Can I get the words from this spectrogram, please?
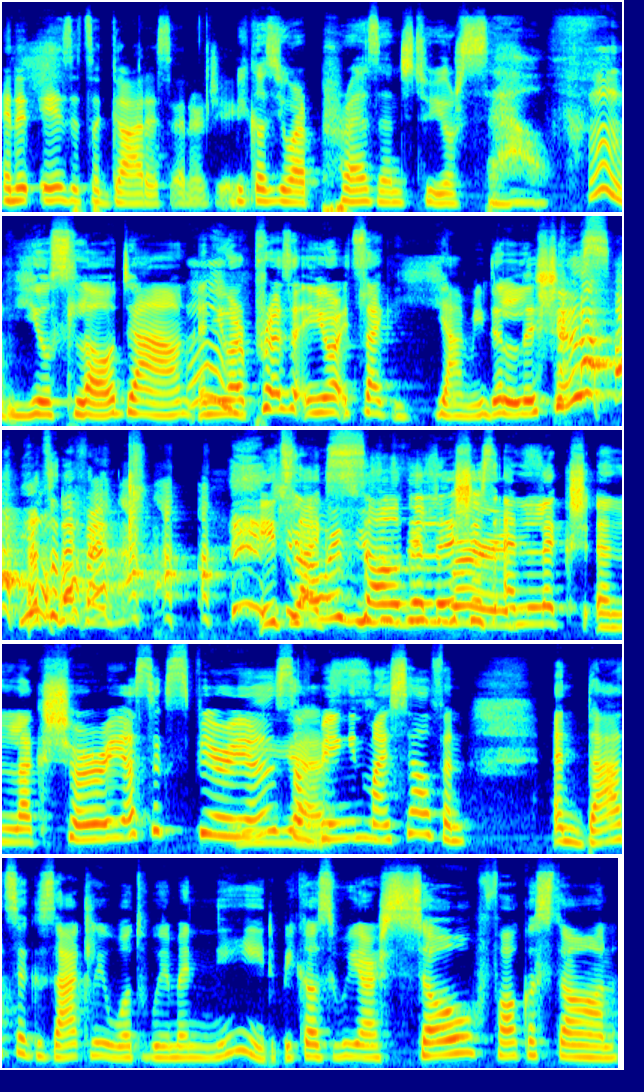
and it is. It's a goddess energy. because you are present to yourself. Mm. You slow down and you Mm. are present. You're it's like yummy, delicious. That's what I find. It's She like so delicious and lux- and luxurious experience of being in myself and and that's exactly what women need because we are so focused on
